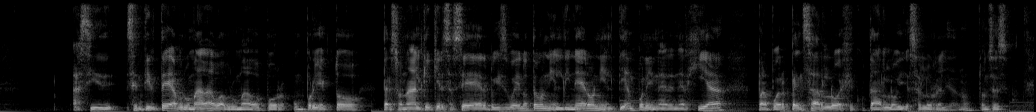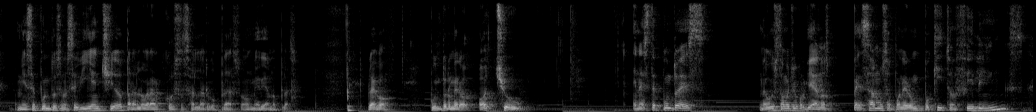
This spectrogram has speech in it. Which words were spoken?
así sentirte abrumada o abrumado por un proyecto personal que quieres hacer, porque dices, güey, no tengo ni el dinero, ni el tiempo, ni la energía para poder pensarlo, ejecutarlo y hacerlo realidad, ¿no? Entonces, a mí ese punto se me hace bien chido para lograr cosas a largo plazo o mediano plazo. Luego, punto número 8. En este punto es, me gusta mucho porque ya nos empezamos a poner un poquito feelings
